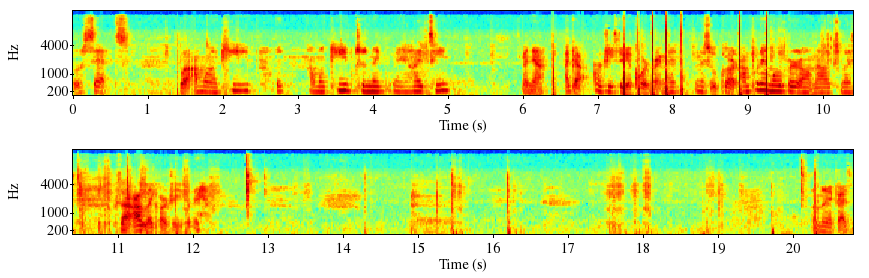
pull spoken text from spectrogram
or sets but I'm gonna keep I'm gonna keep to make my high team. And yeah, I got RG3 at quarterback in this little card. I'm putting him over um, Alex Smith because I, I, like RG3. And yeah, guys,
